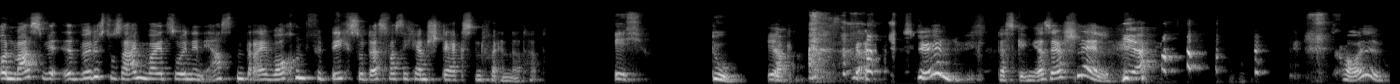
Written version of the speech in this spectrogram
Und was würdest du sagen, war jetzt so in den ersten drei Wochen für dich so das, was sich am stärksten verändert hat? Ich. Du. Ja. Okay. ja. Schön. Das ging ja sehr schnell. Ja. Toll.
